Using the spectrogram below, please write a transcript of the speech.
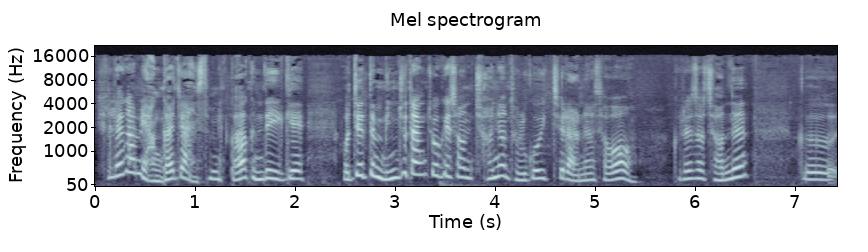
신뢰감이 안 가지 않습니까? 근데 이게 어쨌든 민주당 쪽에선 전혀 돌고 있질 않아서 그래서 저는 그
